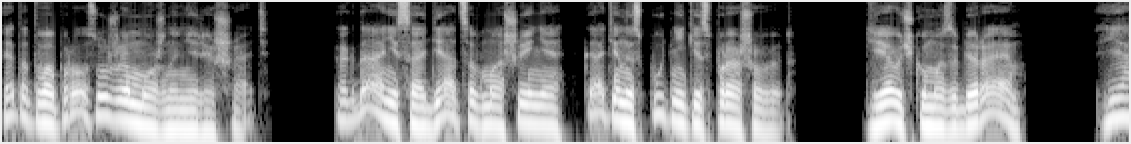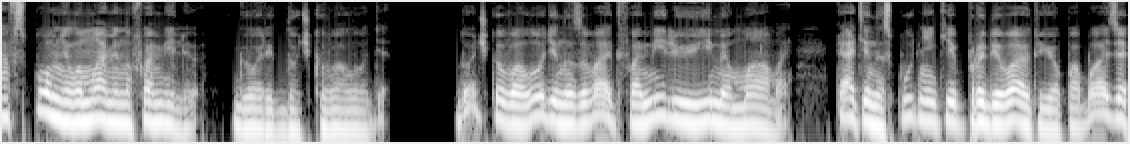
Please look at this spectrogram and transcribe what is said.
Этот вопрос уже можно не решать. Когда они садятся в машине, Катины спутники спрашивают. «Девочку мы забираем?» «Я вспомнила мамину фамилию», — говорит дочка Володя. Дочка Володи называет фамилию и имя мамы. Катины спутники пробивают ее по базе,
